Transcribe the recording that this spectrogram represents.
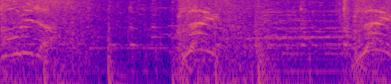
Load it up. Blade! Blade!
